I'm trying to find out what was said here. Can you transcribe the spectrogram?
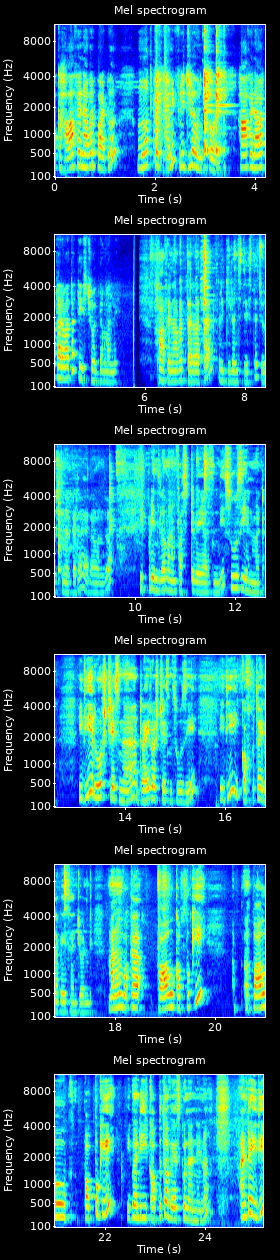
ఒక హాఫ్ అన్ అవర్ పాటు మూత పెట్టుకొని ఫ్రిడ్జ్లో ఉంచుకోవాలి. హాఫ్ అన్ అవర్ తర్వాత తీసి చూద్దాం మళ్ళీ. హాఫ్ అన్ అవర్ తర్వాత ఫ్రిడ్జ్లోంచి తీస్తే చూస్తున్నారు కదా ఎలా ఉందో. ఇప్పుడు ఇందులో మనం ఫస్ట్ వేయాల్సింది సూజీ అనమాట ఇది రోస్ట్ చేసిన డ్రై రోస్ట్ చేసిన సూజీ. ఇది ఈ కప్పుతో ఇలా వేసాను చూడండి. మనం ఒక పావు కప్పుకి పావు పప్పుకి ఇగోండి ఈ కప్పుతో వేసుకున్నాను నేను. అంటే ఇది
